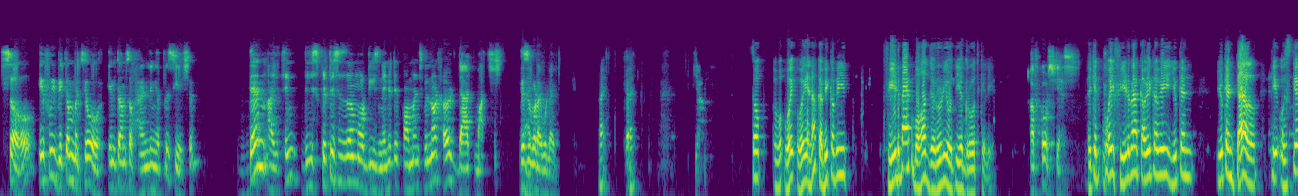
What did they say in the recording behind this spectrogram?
So if we become mature in terms of handling appreciation then I think these criticism or these negative comments will not hurt that much. This right. is what I would like. Right. Okay. Yeah. So वही वही है ना कभी कभी फीडबैक बहुत जरूरी होती है ग्रोथ के लिए ऑफ कोर्स यस लेकिन वही फीडबैक कभी कभी यू कैन यू कैन टेल कि उसके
